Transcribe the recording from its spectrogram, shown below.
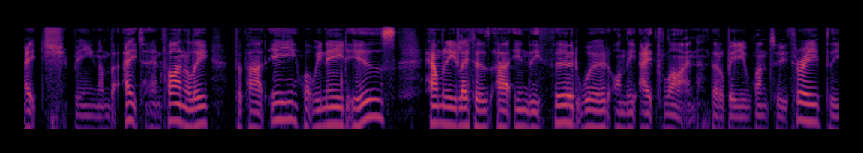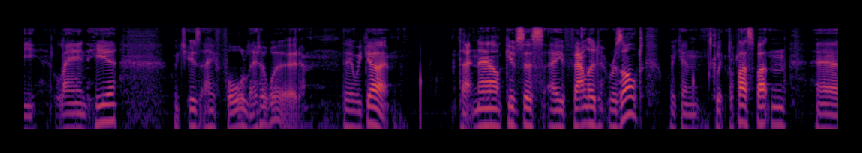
H being number 8. And finally, for part E, what we need is how many letters are in the third word on the eighth line. That'll be 1, 2, 3, the land here, which is a four-letter word. There we go. That now gives us a valid result. We can click the plus button uh,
